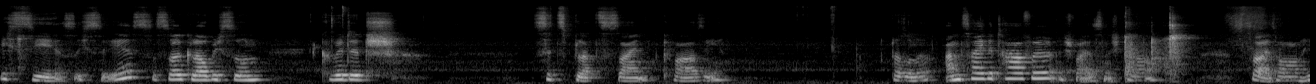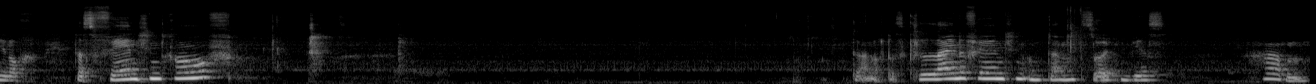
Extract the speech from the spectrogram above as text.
ich sehe es, ich sehe es. Es soll, glaube ich, so ein Quidditch Sitzplatz sein, quasi. Oder so eine Anzeigetafel, ich weiß es nicht genau. So, jetzt machen wir hier noch das Fähnchen drauf. Da noch das kleine Fähnchen und dann sollten wir es haben.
